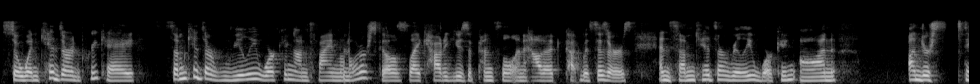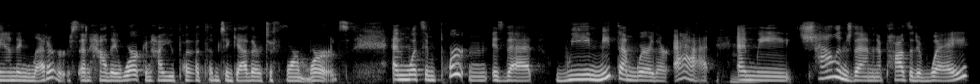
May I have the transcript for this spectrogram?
So when kids are in pre K, some kids are really working on fine motor skills like how to use a pencil and how to cut with scissors. And some kids are really working on understanding letters and how they work and how you put them together to form words. And what's important is that we meet them where they're at mm-hmm. and we challenge them in a positive way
